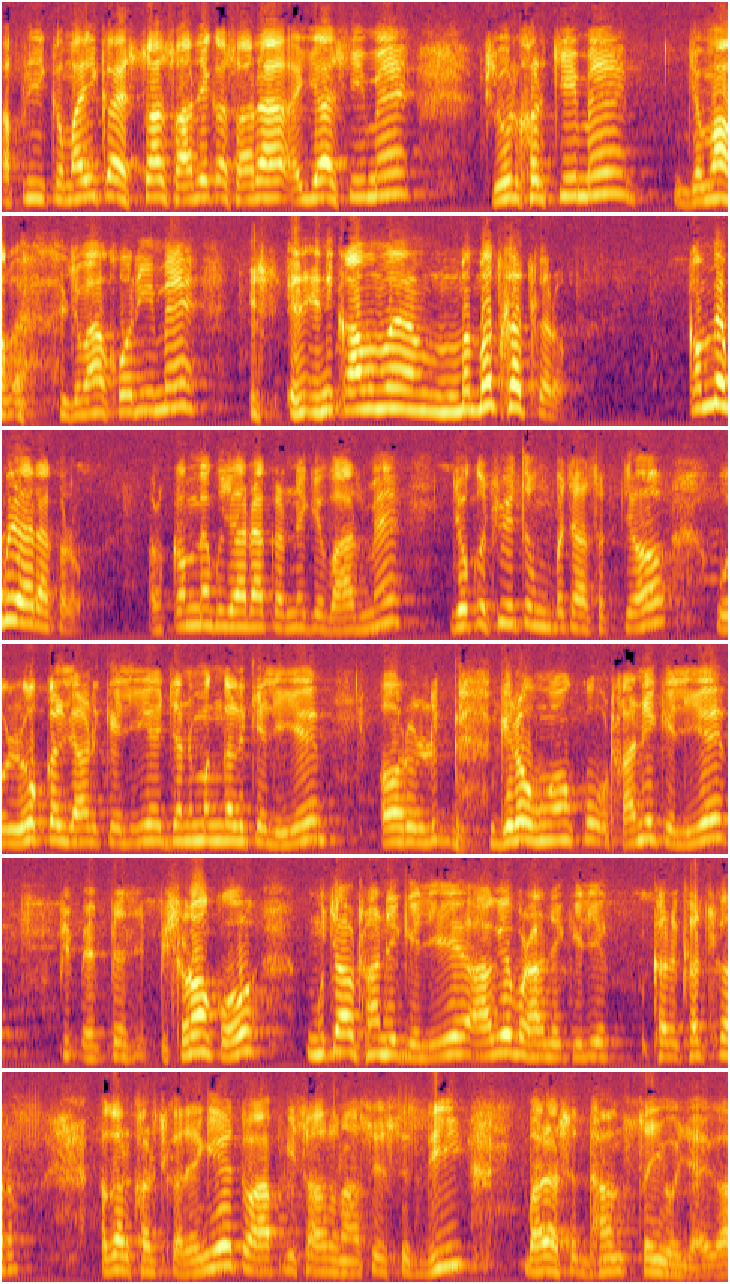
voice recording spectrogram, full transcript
अपनी कमाई का हिस्सा सारे का सारा अयासी में, चूर खर्ची में, जमा, जमाखोरी में, इस, इन इन कामों में मत खर्च करो। कम में गुजारा करो। और कम में गुजारा करने के बाद में जो कुछ भी तुम बचा सकते हो, वो लोक कल्याण के लिए, जनमंगल के लिए और गिरोहुओं को उठाने के लिए पिछड़ों को ऊँचा उठाने के लिए, आगे बढ़ाने के लिए खर्च करो। अगर खर्च करेंगे तो आपकी साधना से सिद्धि वाला सिद्धांत सही हो जाएगा।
